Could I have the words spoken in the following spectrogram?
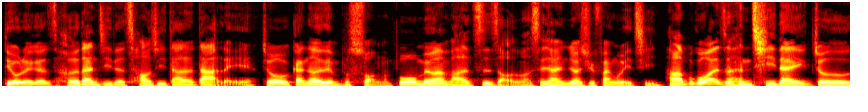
丢了一个核弹级的超级大的大雷，就感到有点不爽。不过没办法，是自找的嘛，谁叫你就要去翻维基。好了，不过我还是很期待就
